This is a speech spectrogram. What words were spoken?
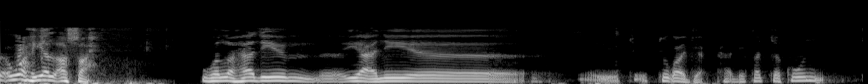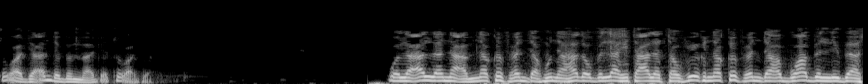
وهي الأصح. والله هذه يعني آه، تراجع. هذه قد تكون تراجع. عند ابن ماجه تراجع. ولعل نعم نقف عند هنا. هذا وبالله تعالى التوفيق. نقف عند أبواب اللباس.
